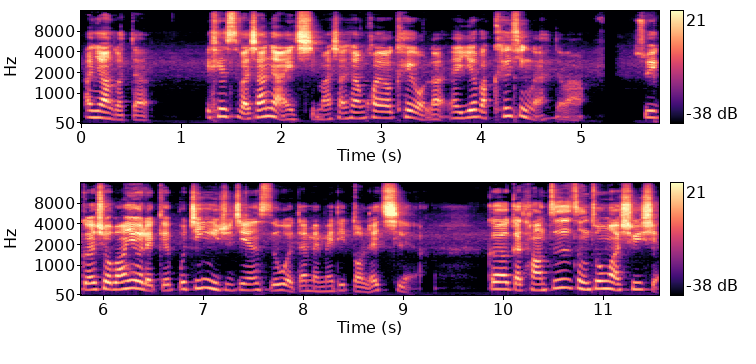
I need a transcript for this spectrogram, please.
阿娘搿搭，一开始勿想让伊去嘛，想想快要开学了，哎，伊勿开心了，对伐？所以搿小朋友辣盖不经意之间是会得慢慢地独立起来个。搿搿趟子是正宗个休息，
